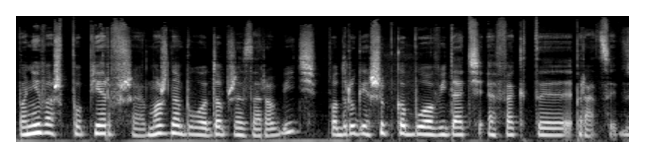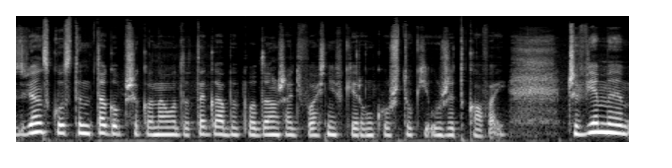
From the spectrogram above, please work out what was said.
ponieważ po pierwsze można było dobrze zarobić, po drugie szybko było widać efekty pracy. W związku z tym to go przekonało do tego, aby podążać właśnie w kierunku sztuki użytkowej. Czy wiemy,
